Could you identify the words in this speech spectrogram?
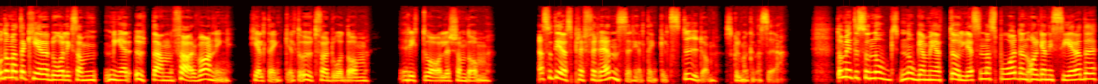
Och de attackerar då liksom mer utan förvarning, helt enkelt, och utför då de ritualer som de... Alltså deras preferenser helt enkelt styr dem, skulle man kunna säga. De är inte så nog, noga med att dölja sina spår. Den organiserade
